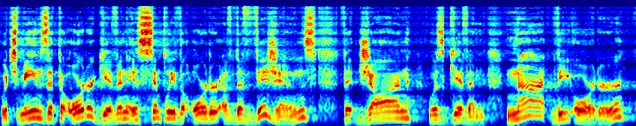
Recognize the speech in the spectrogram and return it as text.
which means that the order given is simply the order of the visions that John was given, not the order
